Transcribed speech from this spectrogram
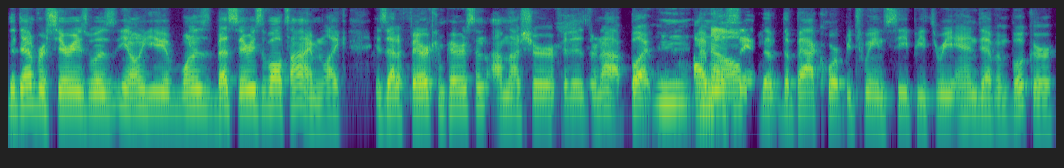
the Denver series was you know he one of his best series of all time. Like, is that a fair comparison? I'm not sure if it is or not. But I will say the the backcourt between CP3 and Devin Booker.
